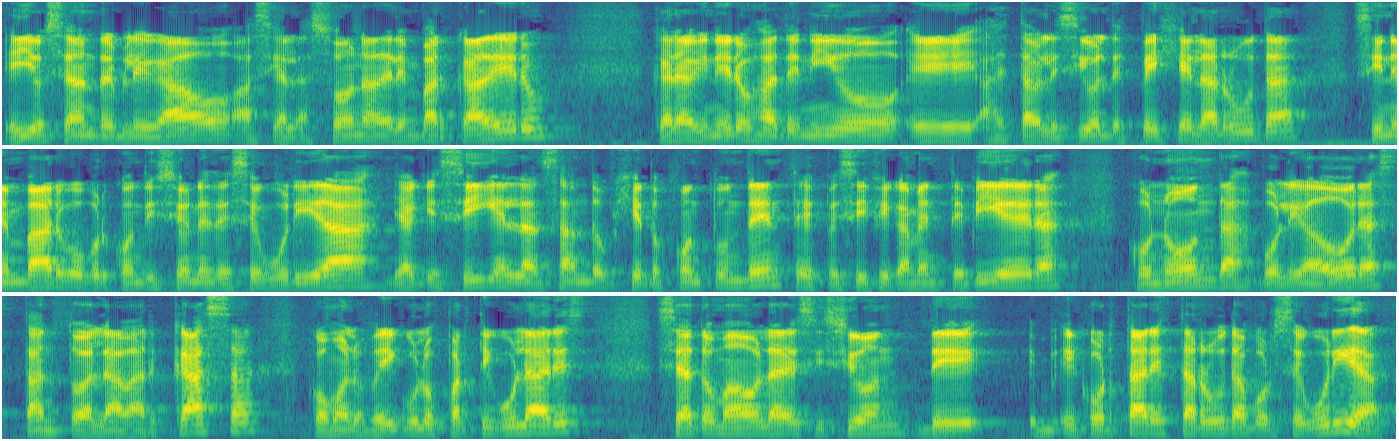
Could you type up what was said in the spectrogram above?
ellos se han replegado hacia la zona del embarcadero. Carabineros ha tenido, eh, ha establecido el despeje de la ruta, sin embargo, por condiciones de seguridad, ya que siguen lanzando objetos contundentes, específicamente piedras, con ondas boleadoras, tanto a la barcaza como a los vehículos particulares, se ha tomado la decisión de eh, cortar esta ruta por seguridad.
